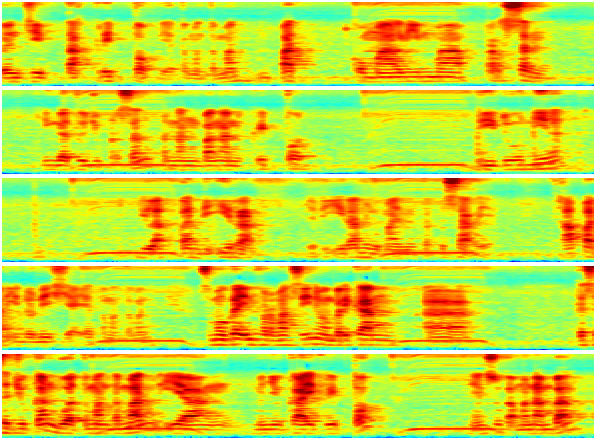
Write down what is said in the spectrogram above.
pencipta kripto ya teman-teman. 4,5% hingga 7% penambangan kripto di dunia dilakukan di Iran. Jadi Iran lumayan terbesar ya kapan Indonesia ya teman-teman. Semoga informasi ini memberikan uh, kesejukan buat teman-teman yang menyukai kripto, yang suka menambang,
